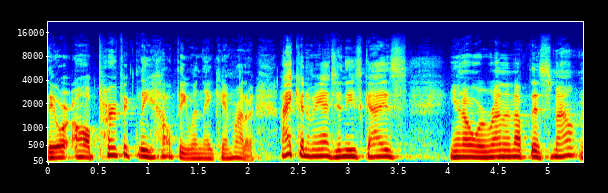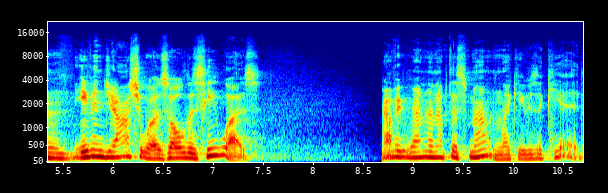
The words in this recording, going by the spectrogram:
They were all perfectly healthy when they came out of it. I can imagine these guys, you know, were running up this mountain, even Joshua, as old as he was, probably running up this mountain like he was a kid.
